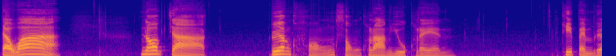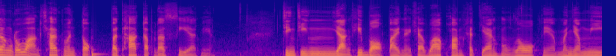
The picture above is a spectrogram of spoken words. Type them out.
แต่ว่านอกจากเรื่องของสงครามยูเครน ที่เป็นเรื่องระหว่างชาติตะวันตกปะทะกับรัสเซียเนี่ยจริง ๆ อย่างที่บอกไปนะครับว่าความขัดแย้งของโลกเนี่ยมันยังมี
